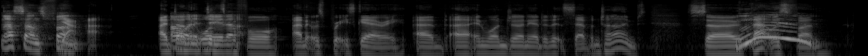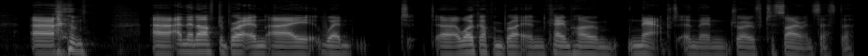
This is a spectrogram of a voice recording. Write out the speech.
That sounds fun. Yeah, I'd done it once before, and it was pretty scary. And uh, in one journey, I did it seven times, so that was fun. Um, uh, and then after Brighton, I went t- uh, woke up in Brighton, came home, napped, and then drove to Cirencester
